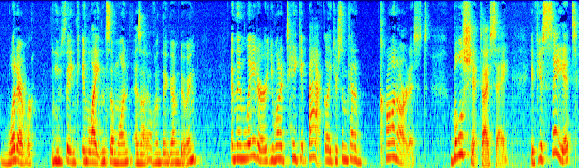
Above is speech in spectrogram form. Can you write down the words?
whatever you think enlighten someone, as I often think I'm doing. And then later you want to take it back like you're some kind of con artist. Bullshit, I say. If you say it,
